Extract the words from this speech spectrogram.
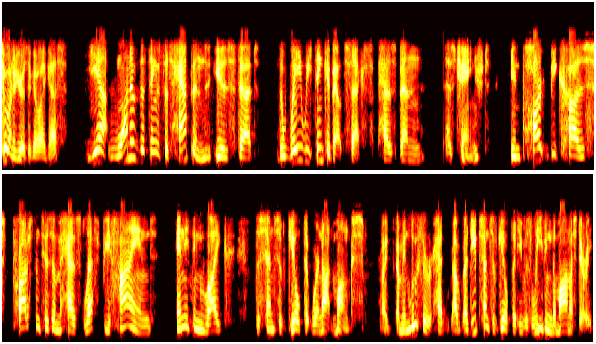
200 years ago i guess. Yeah one of the things that's happened is that the way we think about sex has been has changed in part because protestantism has left behind anything like the sense of guilt that we're not monks Right? I mean, Luther had a, deep sense of guilt that he was leaving the monastery.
